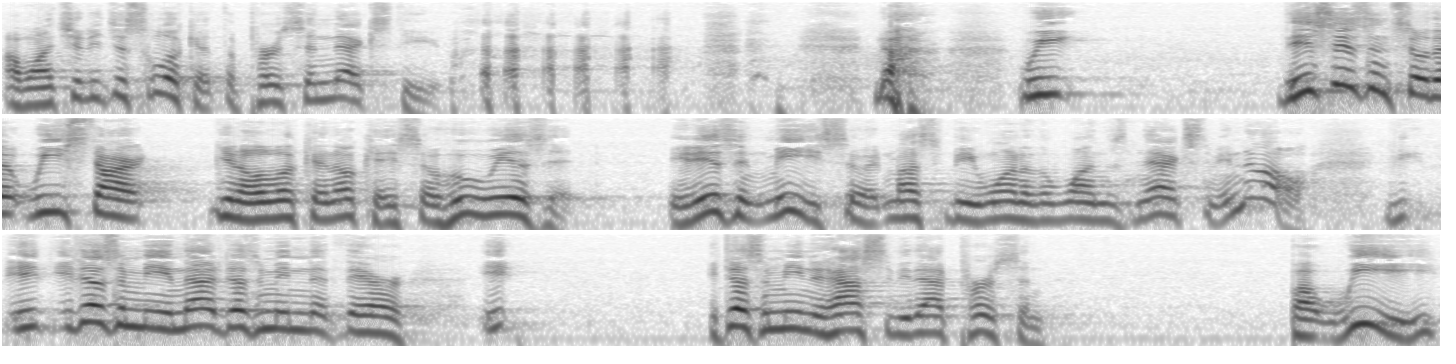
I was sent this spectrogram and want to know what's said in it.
I want you to just look at the person next to you. now, we, this isn't so that we start, you know, looking, okay, so who is it? it isn't me, so it must be one of the ones next to me. No, it, it doesn't mean that. It doesn't mean that they're, it, it doesn't mean it has to be that person. But we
